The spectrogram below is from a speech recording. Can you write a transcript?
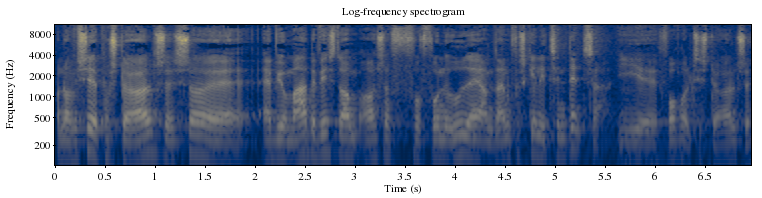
Og når vi ser på størrelse, så øh, er vi jo meget bevidste om også at få fundet ud af, om der er nogle forskellige tendenser i øh, forhold til størrelse.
